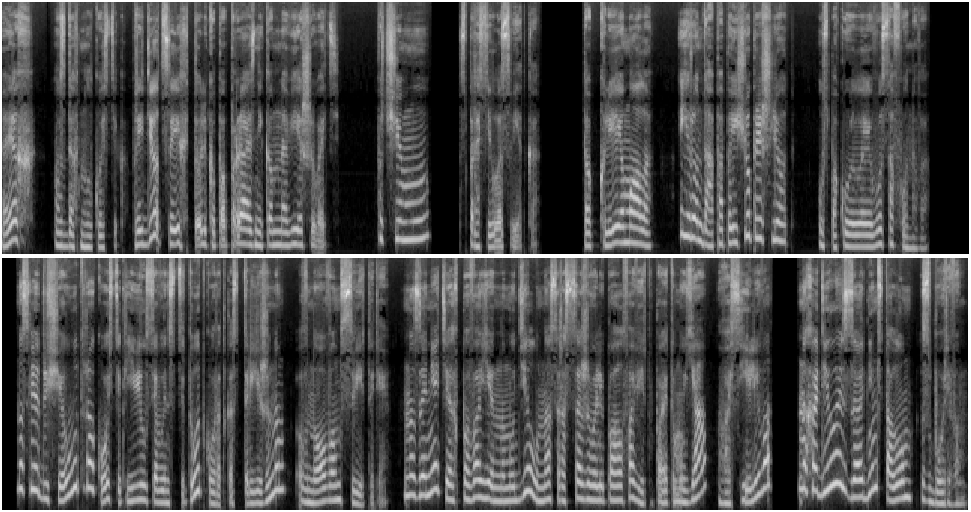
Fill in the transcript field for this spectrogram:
«Эх», — вздохнул Костик, — «придется их только по праздникам навешивать». «Почему?» — спросила Светка. «Так клея мало». «Ерунда, папа еще пришлет», — успокоила его Сафонова. На следующее утро Костик явился в институт коротко стриженным в новом свитере. На занятиях по военному делу нас рассаживали по алфавиту, поэтому я, Васильева, находилась за одним столом с Боревым.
